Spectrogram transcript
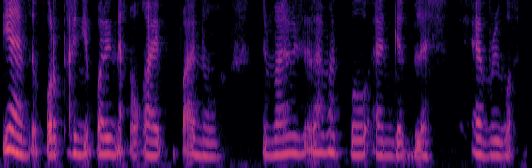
yan, supportahan niyo pa rin ako kahit paano. And maraming salamat po and God bless everyone.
